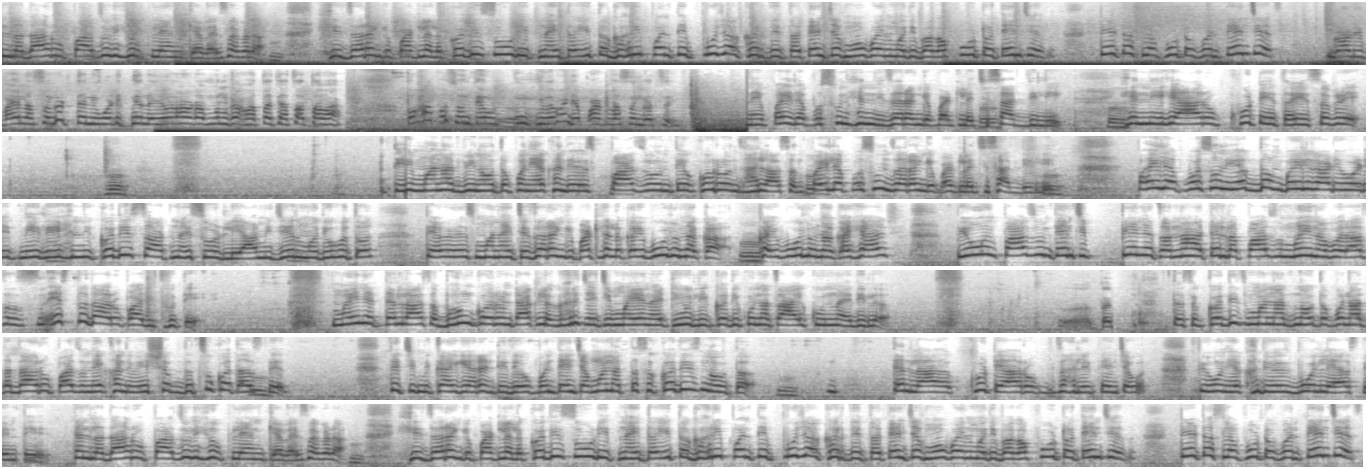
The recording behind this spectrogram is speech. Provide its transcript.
त्यांना दारू पाजून हे प्लॅन केलाय सगळा. हे जरंगे पाटलाला कधी सोडित नाही तर इथं घरी पण ते पूजा करते तर त्यांच्या मोबाईल मध्ये बघा फोटो त्यांचेच स्टेटसला फोटो पण त्यांचेच. गाडी बायला सगळं त्यांनी वडीत नेलं एवढा एवढा मुलगा होता त्याचा तवा. तेव्हापासून ते रंगे पाटला संगच आहे. नाही पहिल्यापासून ह्यांनी जरांगे पाटलाची साथ दिली. ह्यांनी हे आरोप खोटे तर हे सगळे. ते मनात बी नव्हतं पण एखाद्या वेळेस पाजून ते करून झालं असं. पहिल्यापासून जरांगे पाटलाची साथ दिली. पहिल्यापासून एकदम बैलगाडी वडीत नेली. ह्यांनी कधीच साथ नाही सोडली. आम्ही जेलमध्ये होतो. त्यावेळेस म्हणायचे जरांगे पाटलाला काही बोलू नका. काही बोलू नका. ह्या पिऊन पाजून त्यांची पिण्याचा ना त्यांना पाजून महिनाभर असं नुसतं दारू पाजित होते. महिन्यात त्यांना असं भंग करून टाकलं. घरच्याची मया नाही ठेवली. कधी कुणाचं ऐकून नाही दिलं. तसं कधीच मनात नव्हतं पण आता दारू पाजून एखाद्या वेळेस शब्द चुकत असते त्याची मी काय गॅरंटी देऊ? पण त्यांच्या मनात तसं कधीच नव्हतं. त्यांना खोटे आरोप झाले त्यांच्यावर. पिऊन एखाद्या वेळेस बोलले असते ते. त्यांना दारू पाजून हे प्लॅन केलाय सगळा. हे. जरांगे पाटलाला कधी सोडित नाही तर इथं घरी पण ते पूजा करते. तर त्यांच्या मोबाईल मध्ये बघा फोटो त्यांचेच. स्टेटसला फोटो पण त्यांचेच.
